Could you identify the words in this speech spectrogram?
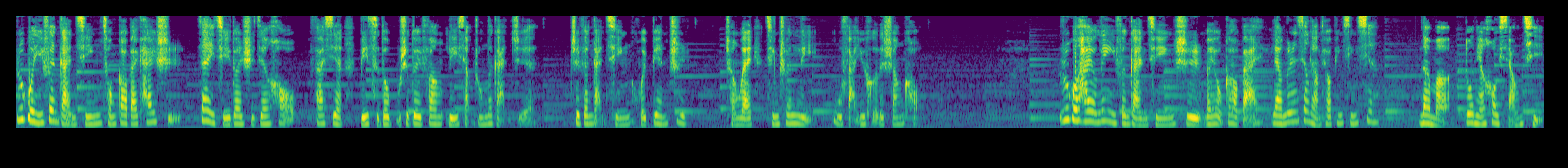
如果一份感情从告白开始，在一起一段时间后，发现彼此都不是对方理想中的感觉，这份感情会变质，成为青春里无法愈合的伤口。如果还有另一份感情是没有告白，两个人像两条平行线，那么多年后想起，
